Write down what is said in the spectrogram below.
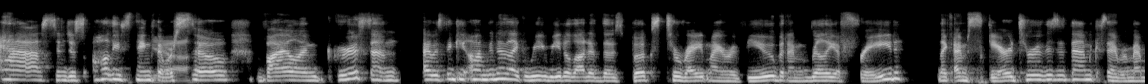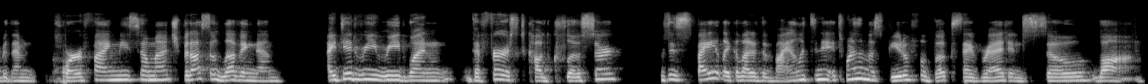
ass and just all these things yeah. that were so vile and gruesome. I was thinking, oh, I'm going to like reread a lot of those books to write my review, but I'm really afraid. Like I'm scared to revisit them because I remember them horrifying me so much, but also loving them. I did reread one, the first called Closer, which despite like a lot of the violence in it, it's one of the most beautiful books I've read in so long.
